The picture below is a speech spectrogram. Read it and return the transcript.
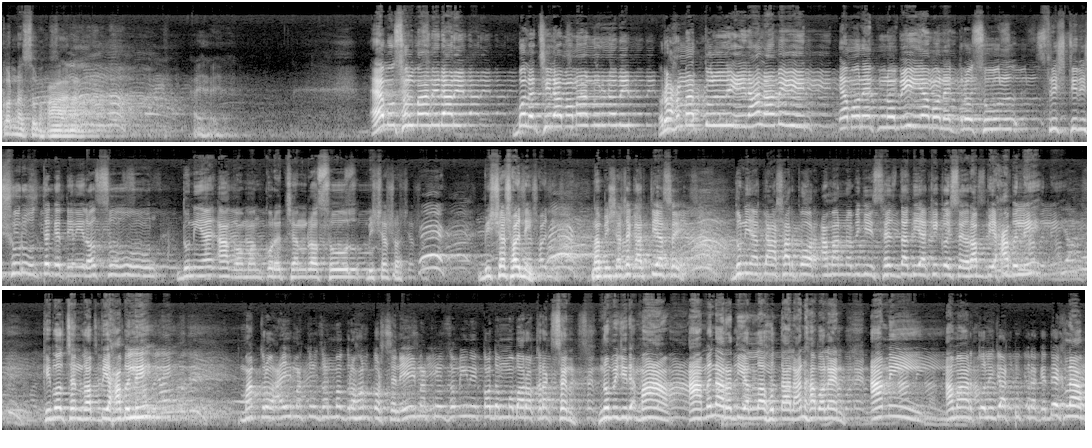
বলেছিলাম আমার নূর নবী, রহমাতুল্লিল আলামিন এমন এক নবী, এমন এক রসুল, সৃষ্টির শুরু থেকে তিনি রসুল। দুনিয়ায় আগমন করেছেন রসুল। বিশ্বাস হয়? বিশ্বাস হয়নি? না, বিশ্বাসে ঘাটতি আছে। দুনিয়াতে আসার পর আমার নবীজি সেজদা দিয়া কি কইছে? রব্বি হাবলি। কি বলছেন? রব্বি হাবলি। মাত্র এই মাত্র জন্মগ্রহণ করছেন, এই মাত্র জমিনে কদম মোবারক রাখছেন। নবীজির মা আমেনা রাদিয়াল্লাহু তাআলা আনহা বলেন, আমি আমার কলিজার টুকরাকে দেখলাম,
